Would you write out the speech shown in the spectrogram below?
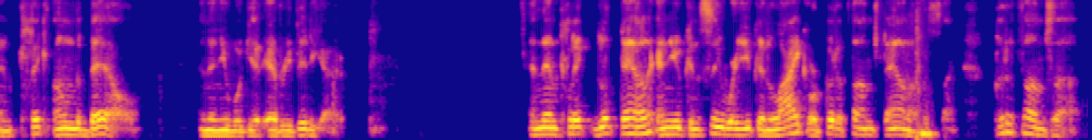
and click on the bell and then you will get every video. And then click, look down and you can see where you can like or put a thumbs down on this thing. Put a thumbs up.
